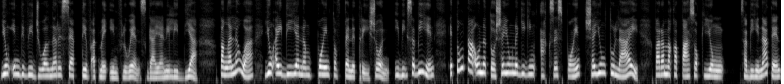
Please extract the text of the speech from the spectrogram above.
yung individual na receptive at may influence, gaya ni Lydia. Pangalawa, yung idea ng point of penetration. Ibig sabihin, itong tao na to, siya yung nagiging access point, siya yung tulay para makapasok yung sabihin natin,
